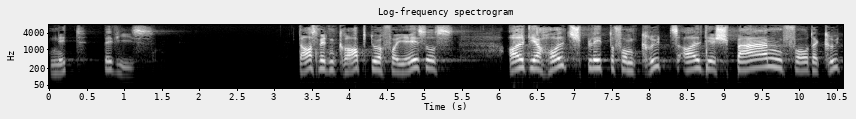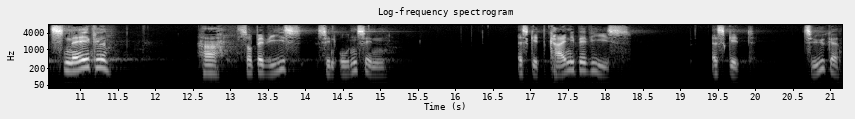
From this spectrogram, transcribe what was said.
nicht Beweis. Das mit dem Grabtuch von Jesus, all die Holzsplitter vom Kreuz, all die Späne vor der Kreuznägel, ha, so Beweis sind Unsinn. Es gibt keine Beweis. Es gibt Züge.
